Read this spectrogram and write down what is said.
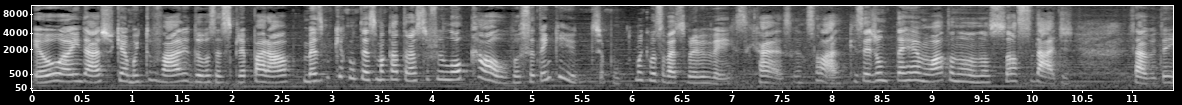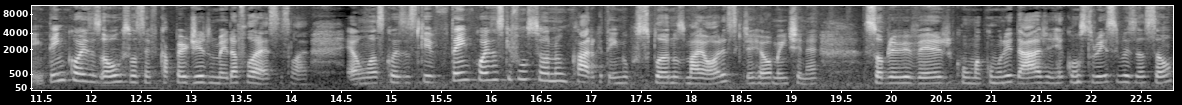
eu ainda acho que é muito válido você se preparar, mesmo que aconteça uma catástrofe local. Você tem que. Tipo, como é que você vai sobreviver? Sei lá, que seja um terremoto no- na sua cidade. Sabe, tem, tem coisas, ou se você ficar perdido no meio da floresta, sei lá. É umas coisas que. Tem coisas que funcionam, claro que tem os planos maiores, que realmente, né, sobreviver com uma comunidade, reconstruir a civilização,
